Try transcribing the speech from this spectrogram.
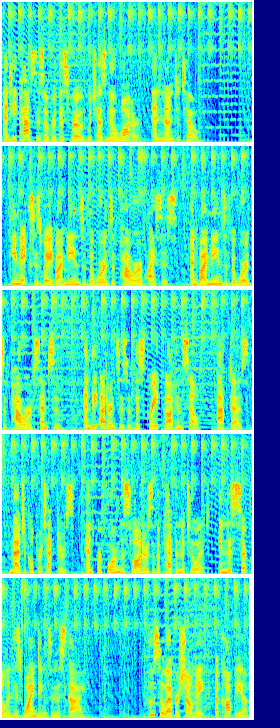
and he passes over this road which has no water, and none to tow. He makes his way by means of the words of power of Isis, and by means of the words of power of Semsu, and the utterances of this great god himself, act as magical protectors, and perform the slaughters of Apep and the Tuat, in this circle in his windings in the sky. Whosoever shall make a copy of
